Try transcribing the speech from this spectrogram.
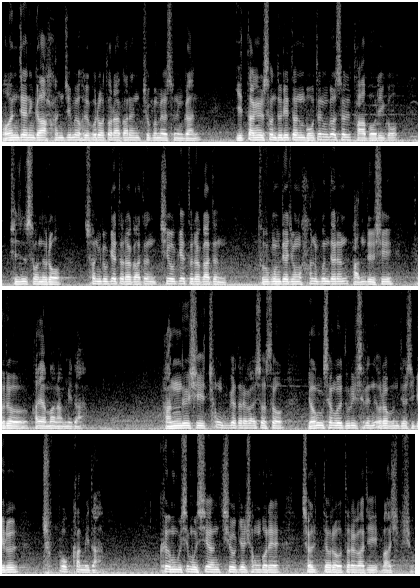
언젠가 한 줌의 흙으로 돌아가는 죽음의 순간 이 땅에서 누리던 모든 것을 다 버리고 빈손으로 천국에 들어가든 지옥에 들어가든 두 군데 중 한 군데는 반드시 들어가야만 합니다. 반드시 천국에 들어가셔서 영생을 누리시는 여러분 되시기를 축복합니다. 그 무시무시한 지옥의 형벌에 절대로 들어가지 마십시오.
